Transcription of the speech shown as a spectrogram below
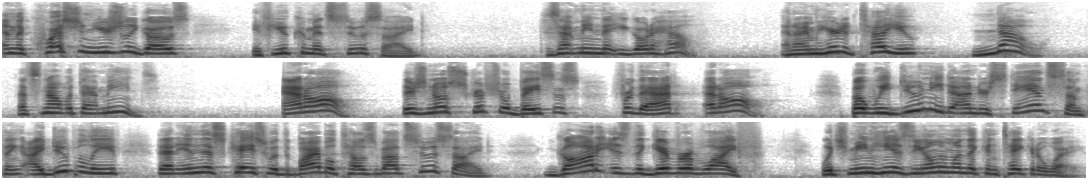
and the question usually goes if you commit suicide, does that mean that you go to hell? And I'm here to tell you, no, that's not what that means at all. There's no scriptural basis for that at all. But we do need to understand something. I do believe that in this case, what the Bible tells about suicide, God is the giver of life, which means He is the only one that can take it away.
